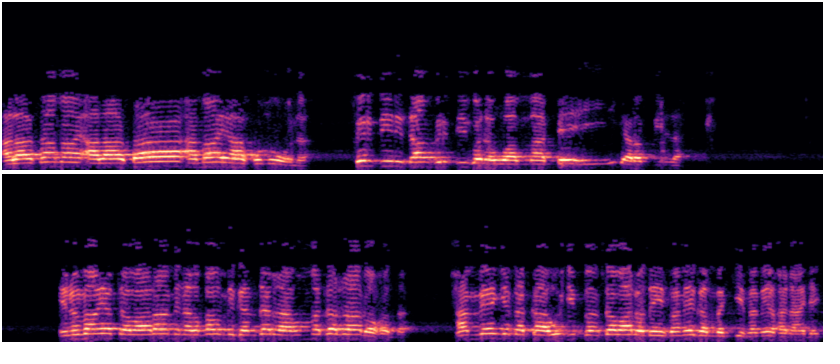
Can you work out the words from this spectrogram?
على سما على ساء ما يحكمون. فردي نظام فردي قد أوام ما تهي يا رب الله. إنما يتوارى من القوم قندر أمة رخصة حمين يتكاهو جبا سوال وديفمي قمبكي فمي خناجك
